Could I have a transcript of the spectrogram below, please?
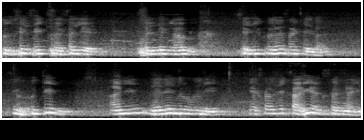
तुमचेच एक सहकारी आहेत संजय राऊत त्यांनी खुलासा केला की पुतीन आणि नरेंद्र मोदी याच्यामध्ये काही अडचण नाही.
